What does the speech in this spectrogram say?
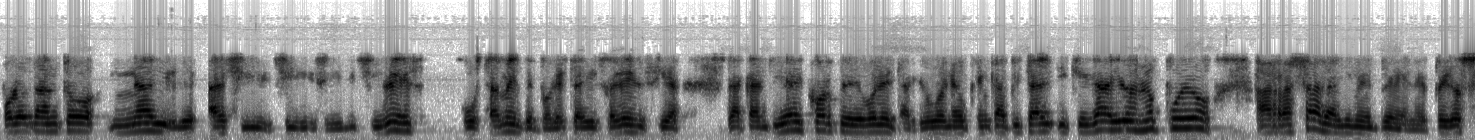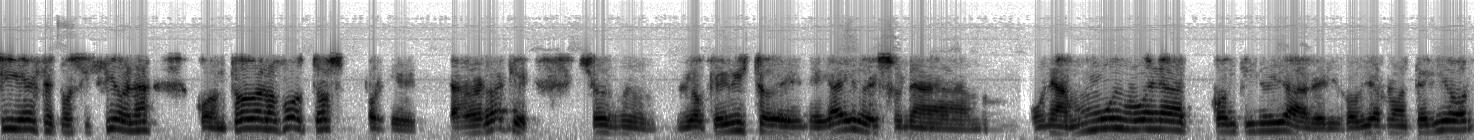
Por lo tanto, nadie, ah, si, si, si, ves justamente por esta diferencia, la cantidad de corte de boleta que hubo en Neuquén Capital y que Gaidos no pudo arrasar al MPN, pero sí él se posiciona con todos los votos, porque la verdad que yo lo que he visto de, de Gaido es una, una muy buena continuidad del gobierno anterior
